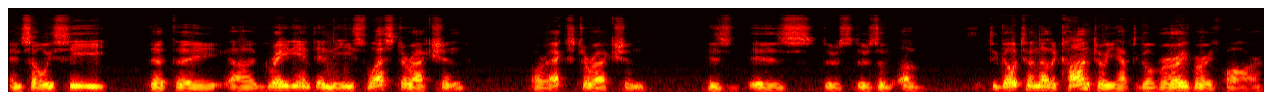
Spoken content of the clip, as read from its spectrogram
And so we see that the uh, gradient in the east-west direction or x direction is is there's there's a, a to go to another contour, you have to go very, very far.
